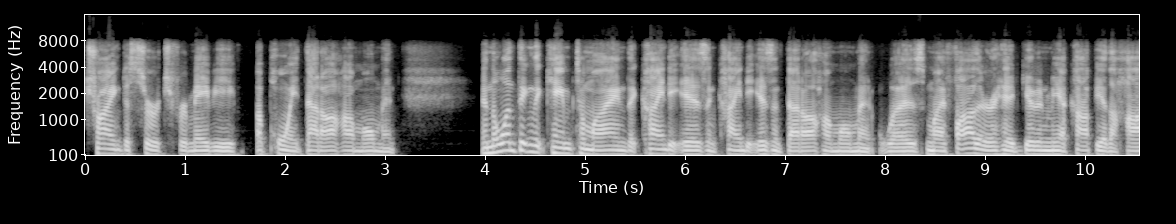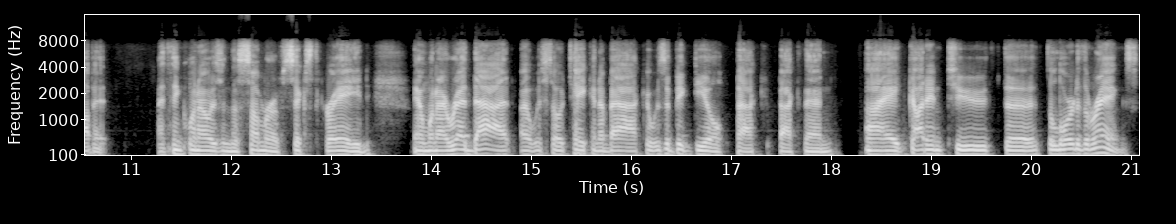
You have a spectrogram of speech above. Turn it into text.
trying to search for maybe a point, that aha moment. And the one thing that came to mind that kind of is and kind of isn't that aha moment was my father had given me a copy of The Hobbit, I think when I was in the summer of sixth grade. And when I read that, I was so taken aback. It was a big deal back back then. I got into the the Lord of the Rings.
